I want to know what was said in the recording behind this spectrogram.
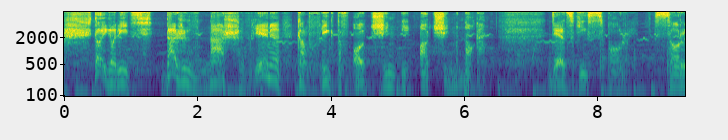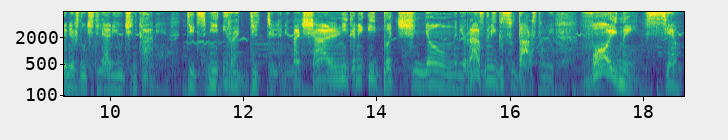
Что и говорить, даже в наше время конфликтов очень и очень много. Детские споры, ссоры между учителями и учениками, детьми и родителями, начальниками и подчиненными, разными государствами, войны. Всем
